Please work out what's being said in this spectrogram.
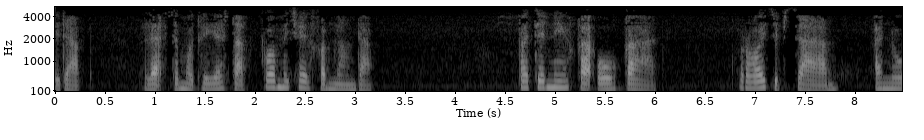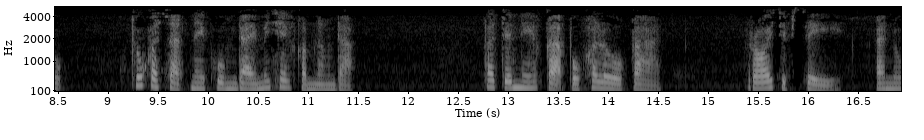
ยดับ และสมุทัยสัตว์ก็ไม่ใช่กำลังดับ ปัจจณีกะโอกาสร้อยสิบสามอนุ ทุกขสัตว์ในภูมิใดไม่ใช่กำลังดับ ปัจจณีกะปุคโลกาสร้อยสิบสี่อนุ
